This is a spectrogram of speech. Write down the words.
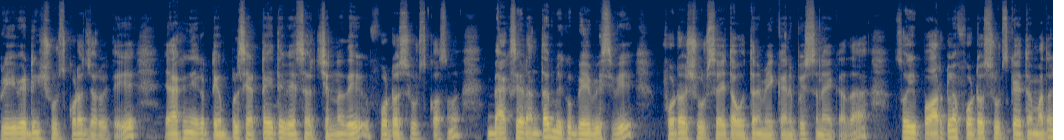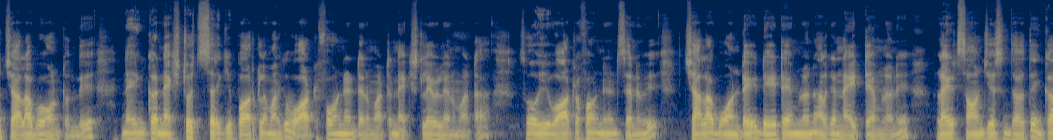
ప్రీ వెడ్డింగ్ షూట్స్ కూడా జరుగుతాయి. ఏకంగా ఇక్కడ టెంపుల్ సెట్ అయితే వేశారు చిన్నది ఫోటో షూట్స్ కోసం. బ్యాక్ సైడ్ అంతా మీకు బేబీస్వి ఫోటో షూట్స్ అయితే అవుతున్నాయి మీకు కనిపిస్తున్నాయి కదా. సో ఈ పార్క్లో ఫోటో షూట్స్కి అయితే మాత్రం చాలా బాగుంటుంది. ఇంకా నెక్స్ట్ వచ్చేసరికి ఈ పార్క్లో మనకి వాటర్ ఫౌండెంట్ అనమాట నెక్స్ట్ లెవెల్ అనమాట సో ఈ వాటర్ ఫౌండెంట్స్ అనేవి చాలా బాగుంటాయి. డే టైంలోనే అలాగే నైట్ టైంలోనే లైట్స్ ఆన్ చేసిన తర్వాత ఇంకా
